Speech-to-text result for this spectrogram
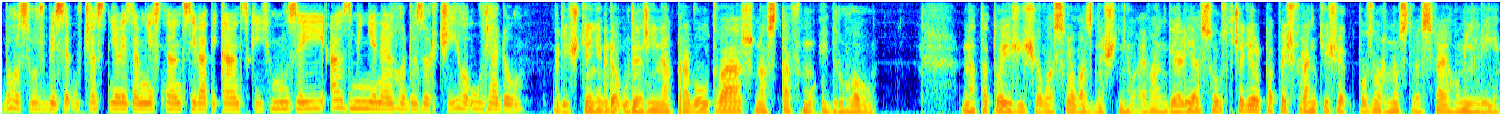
Bohoslužby se účastnili zaměstnanci vatikánských muzeí a zmíněného dozorčího úřadu. Když tě někdo udeří na pravou tvář, nastav mu i druhou. Na tato Ježíšova slova z dnešního evangelia soustředil papež František pozornost ve své homílii.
